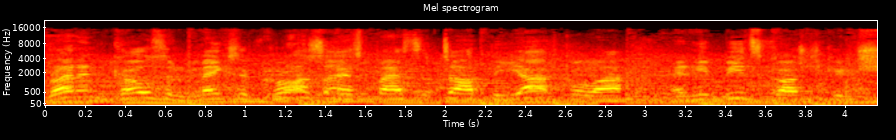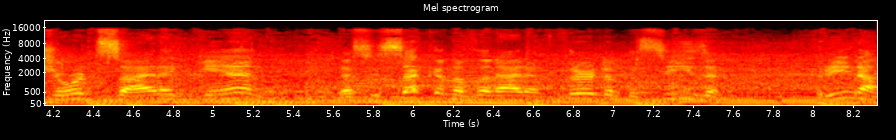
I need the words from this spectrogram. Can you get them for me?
Brandon Kozun makes a cross-ice pass to Topi Jaakola, and he beats Koshkin short side again. That's his second of the night and third of the season. 3 0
